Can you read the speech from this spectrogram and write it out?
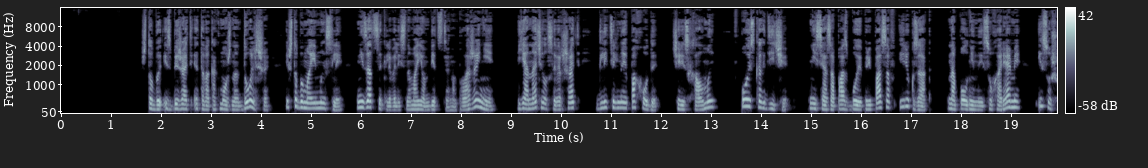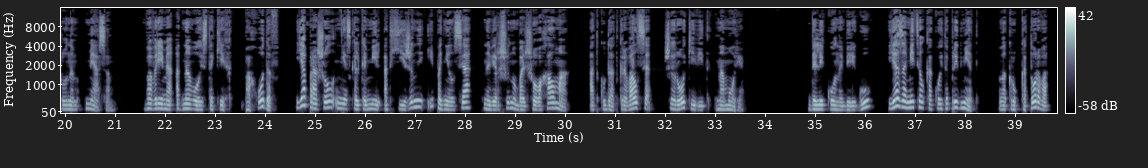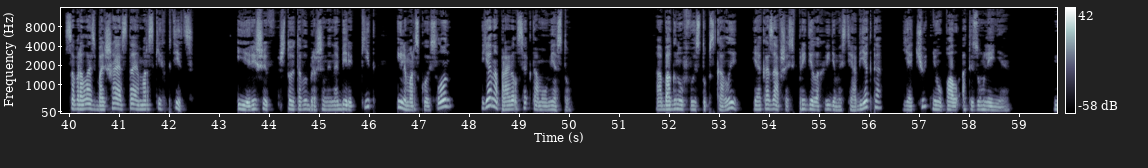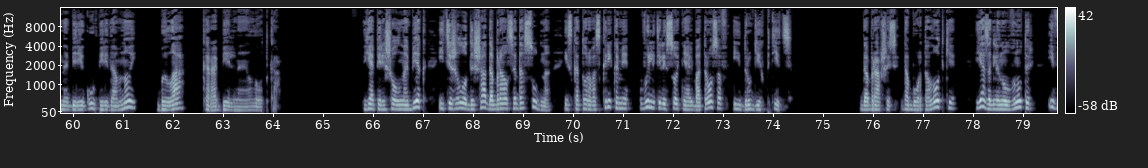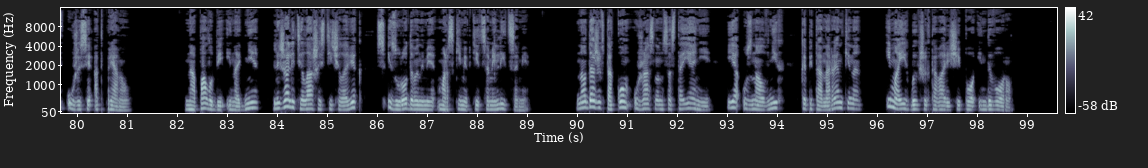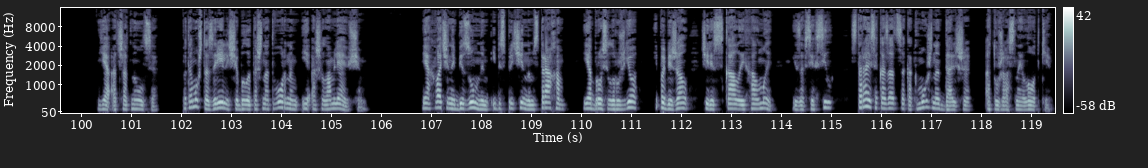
Чтобы избежать этого как можно дольше и чтобы мои мысли не зацикливались на моем бедственном положении, я начал совершать длительные походы через холмы в поисках дичи, неся запас боеприпасов и рюкзак, наполненный сухарями и сушеным мясом. Во время одного из таких походов я прошел несколько миль от хижины и поднялся на вершину большого холма, откуда открывался широкий вид на море. Далеко на берегу я заметил какой-то предмет, вокруг которого собралась большая стая морских птиц. И, решив, что это выброшенный на берег кит или морской слон, я направился к тому месту. Обогнув выступ скалы и оказавшись в пределах видимости объекта, я чуть не упал от изумления. На берегу передо мной была корабельная лодка. Я перешел на бег и, тяжело дыша, добрался до судна, из которого с криками вылетели сотни альбатросов и других птиц. Добравшись до борта лодки, я заглянул внутрь и в ужасе отпрянул. На палубе и на дне лежали тела шести человек с изуродованными морскими птицами лицами. Но даже в таком ужасном состоянии я узнал в них капитана Ренкина и моих бывших товарищей по Индевору. Я отшатнулся, потому что зрелище было тошнотворным и ошеломляющим. И охваченный безумным и беспричинным страхом, я бросил ружье и побежал через скалы и холмы, изо всех сил стараясь оказаться как можно дальше от ужасной лодки.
